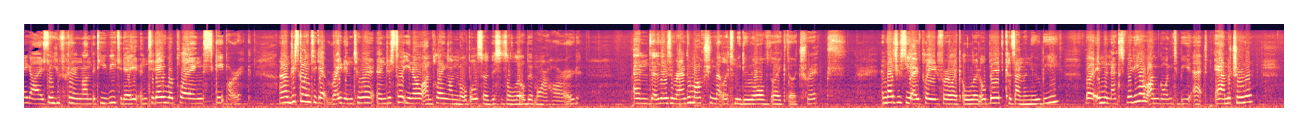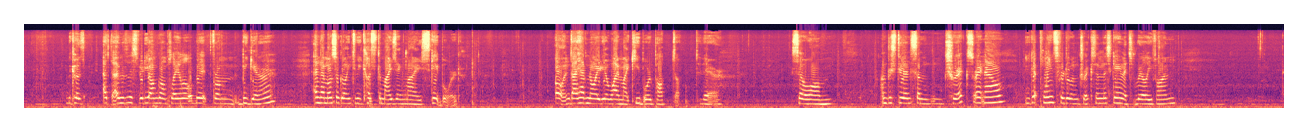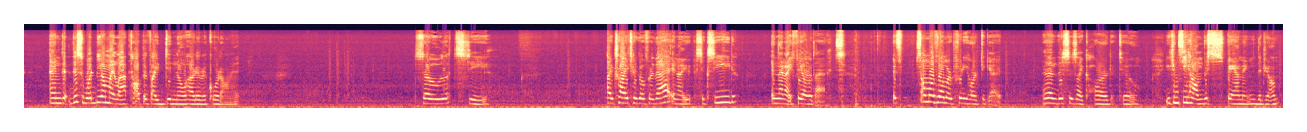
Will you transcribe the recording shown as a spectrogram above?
Hey guys, thank you for turning on the TV today, and today we're playing Skate Park. And I'm just going to get right into it, and just to let you know, I'm playing on mobile, so this is a little bit more hard. And uh, there's a random option that lets me do all of like the tricks. And as you see, I've played for like a little bit because I'm a newbie. But in the next video, I'm going to be at amateur because at the end of this video, I'm going to play a little bit from beginner. And I'm also going to be customizing my skateboard. Oh, and I have no idea why my keyboard popped up there. So, um, I'm just doing some tricks right now. You get points for doing tricks in this game. It's really fun. And this would be on my laptop if I didn't know how to record on it. So let's see. I try to go for that and I succeed and then I fail that. It's some of them are pretty hard to get. And then this is like hard too. You can see how I'm just spamming the jump.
